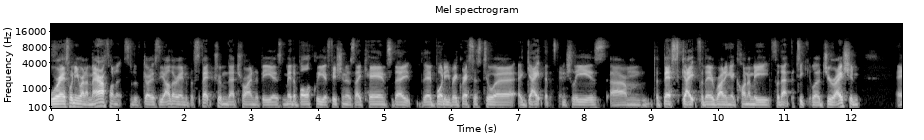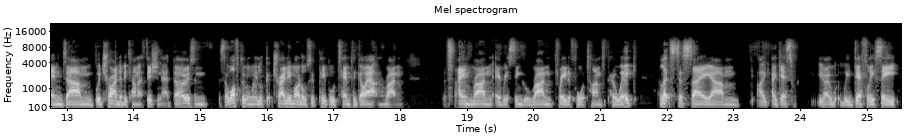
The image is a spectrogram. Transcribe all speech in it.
Whereas when you run a marathon, it sort of goes the other end of the spectrum. They're trying to be as metabolically efficient as they can, so they their body regresses to a, a gait that essentially is um, the best gait for their running economy for that particular duration. And um, we're trying to become efficient at those. And so often when we look at training models, if people tend to go out and run the same run every single run three to four times per week, let's just say, um, I, I guess you know we definitely see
